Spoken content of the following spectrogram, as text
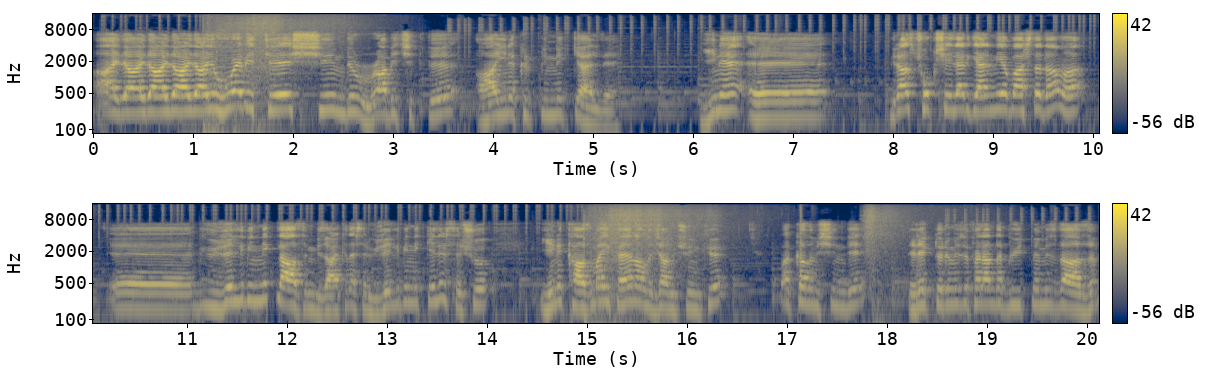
Haydi haydi haydi haydi haydi. Huve bitti. Şimdi Rabi çıktı. Aha yine 40 binlik geldi. Yine ee, biraz çok şeyler gelmeye başladı ama ee, 150 binlik lazım bize arkadaşlar. 150 binlik gelirse şu yeni kazmayı falan alacağım çünkü. Bakalım şimdi. Direktörümüzü falan da büyütmemiz lazım.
